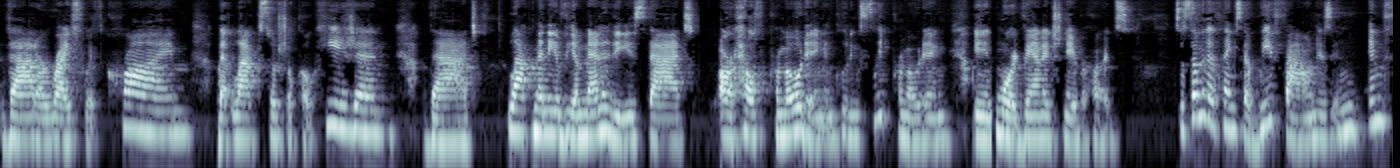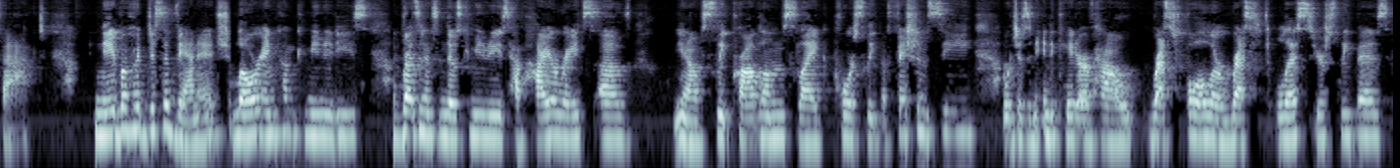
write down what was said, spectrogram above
that are rife with crime, that lack social cohesion, that lack many of the amenities that are health promoting, including sleep promoting in more advantaged neighborhoods. So some of the things that we've found is in, in fact, neighborhood disadvantage, lower income communities, residents in those communities have higher rates of you know, sleep problems like poor sleep efficiency, which is an indicator of how restful or restless your sleep is.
